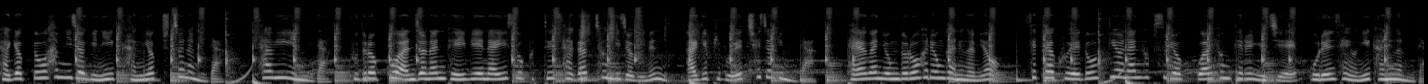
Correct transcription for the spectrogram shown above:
가격도 합리적이니 강력 추천합니다. 4위입니다. 부드럽고 안전한 베이비앤아이 소프트 사각 청기저귀는 아기 피부에 최적입니다. 다양한 용도로 활용 가능하며 세탁 후에도 뛰어난 흡수력과 형태를 유지해 오랜 사용이 가능합니다.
